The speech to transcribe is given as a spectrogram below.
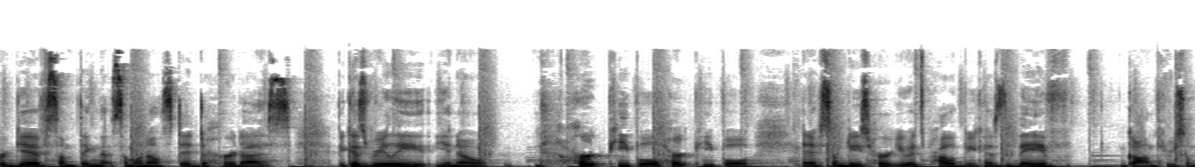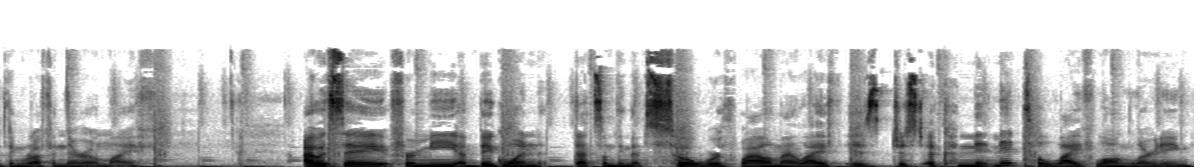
forgive something that someone else did to hurt us because really, you know, hurt people hurt people. And if somebody's hurt you, it's probably because they've gone through something rough in their own life. I would say for me, a big one that's something that's so worthwhile in my life is just a commitment to lifelong learning.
